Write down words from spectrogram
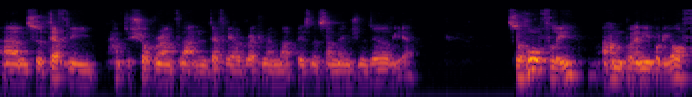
Um, so definitely have to shop around for that. And definitely I'd recommend that business I mentioned earlier. So hopefully I haven't put anybody off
